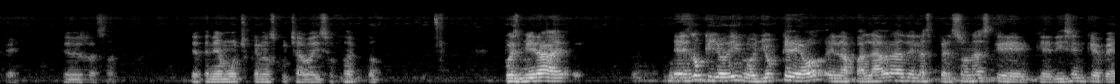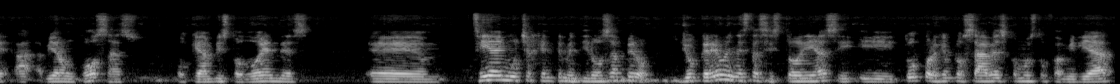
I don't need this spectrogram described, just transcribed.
ok. Tienes razón. Ya tenía mucho que no escuchaba isofacto. Pues mira, es lo que yo digo. Yo creo en la palabra de las personas que, dicen que ah, vieron cosas o que han visto duendes. Eh, sí hay mucha gente mentirosa, pero yo creo en estas historias y, y, tú, por ejemplo, sabes cómo es tu familiar,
